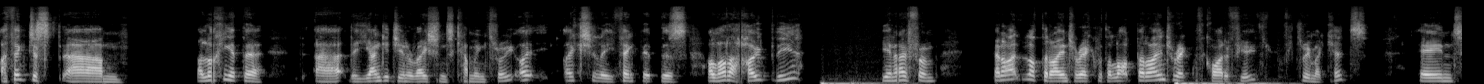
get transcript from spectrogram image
I think just um, looking at the uh, the younger generations coming through, I actually think that there's a lot of hope there. You know, from and I not that I interact with a lot, but I interact with quite a few th- through my kids, and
